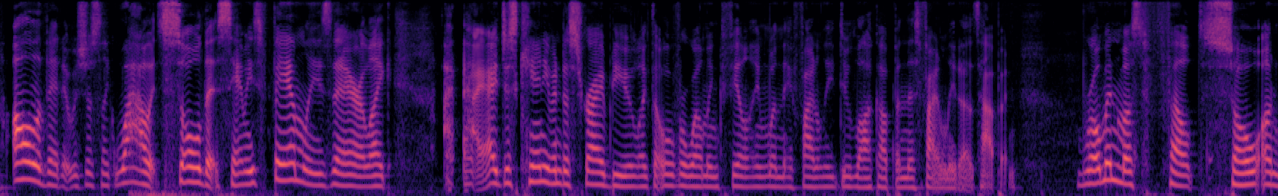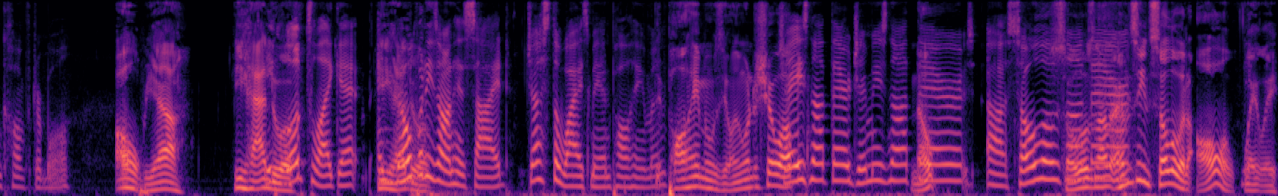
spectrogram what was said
Mm-hmm. all of it. It was just like wow, it sold it. Sami's family's there. Like. I, I just can't even describe to you like the overwhelming feeling when they finally do lock up and this finally does happen. Roman must felt so uncomfortable. oh yeah, he had He to. have. looked like it, and He had to have. nobody's on his side. Just the wise man, Paul Heyman. Paul Heyman was the only one to show up. Jey's not there. Jimmy's not Nope. there. Uh, Solo's, Solo's not not. there. I haven't seen Solo at all lately.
